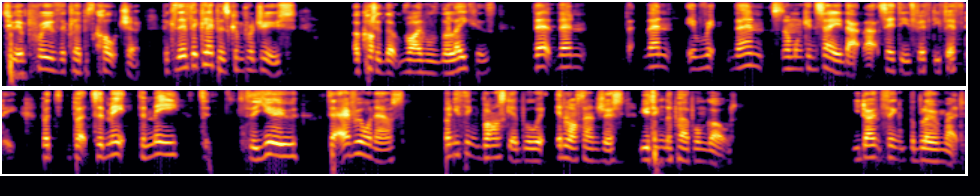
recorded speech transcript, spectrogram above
to improve the Clippers culture. Because if the Clippers can produce a culture that rivals the Lakers, then then then it then someone can say that that city is 50-50. But but to me to me to to you to everyone else, when you think basketball in Los Angeles, you think the purple and gold. You don't think the blue and red.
